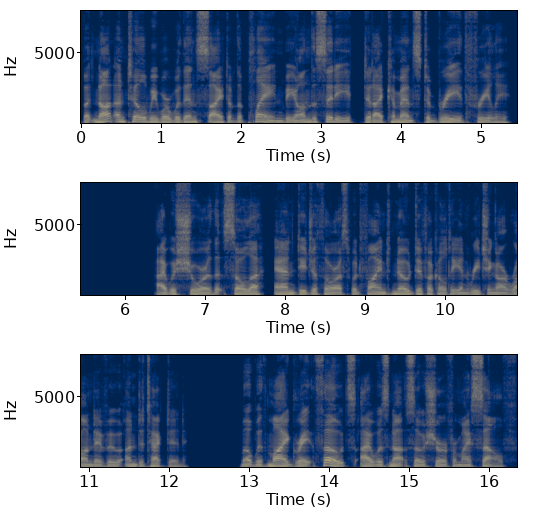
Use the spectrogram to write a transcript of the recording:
but not until we were within sight of the plain beyond the city did I commence to breathe freely. I was sure that Sola and Dejah Thoris would find no difficulty in reaching our rendezvous undetected. But with my great thoats, I was not so sure for myself,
